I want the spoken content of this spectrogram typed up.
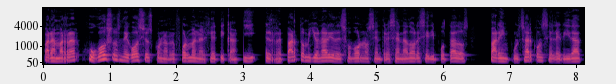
para amarrar jugosos negocios con la reforma energética y el reparto millonario de sobornos entre senadores y diputados para impulsar con celeridad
